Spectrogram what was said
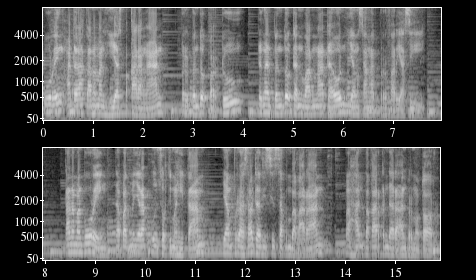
Puring adalah tanaman hias pekarangan berbentuk perdu dengan bentuk dan warna daun yang sangat bervariasi. Tanaman puring dapat menyerap unsur timah hitam yang berasal dari sisa pembakaran bahan bakar kendaraan bermotor.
